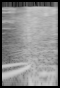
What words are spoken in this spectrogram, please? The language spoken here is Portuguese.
Música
